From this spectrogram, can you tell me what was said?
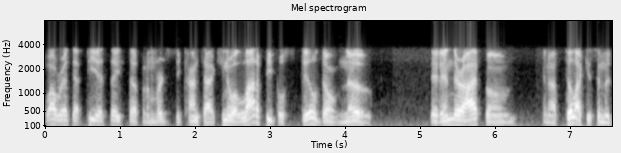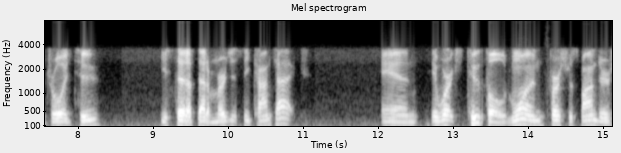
while we're at that PSA stuff and emergency contacts, you know, a lot of people still don't know that in their iPhone, and I feel like it's in the Droid too, you set up that emergency contact, and it works twofold. One, first responders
